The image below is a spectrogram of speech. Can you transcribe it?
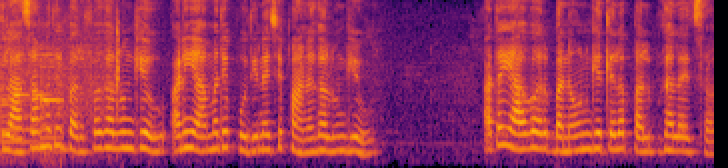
ग्लासामध्ये बर्फ घालून घेऊ आणि यामध्ये पुदिन्याची पानं घालून घेऊ. आता यावर बनवून घेतलेलं पल्प घालायचं.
